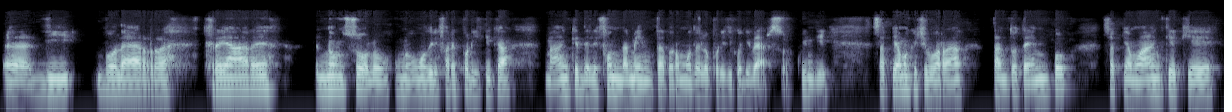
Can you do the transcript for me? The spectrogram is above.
eh, di voler creare non solo un nuovo modo di fare politica, ma anche delle fondamenta per un modello politico diverso. Quindi sappiamo che ci vorrà tanto tempo, sappiamo anche che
